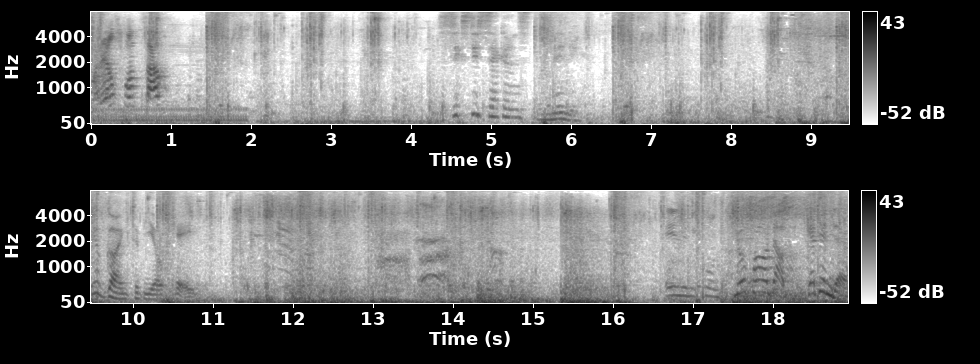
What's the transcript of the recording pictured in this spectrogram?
Anyone else want some? 60 seconds remaining. You're going to be okay. You're powered up. Get in there.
